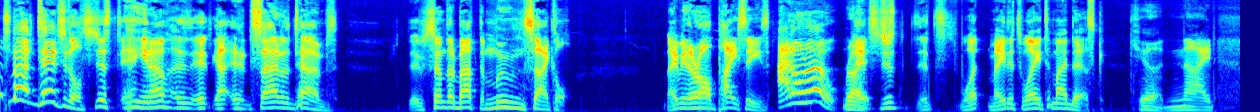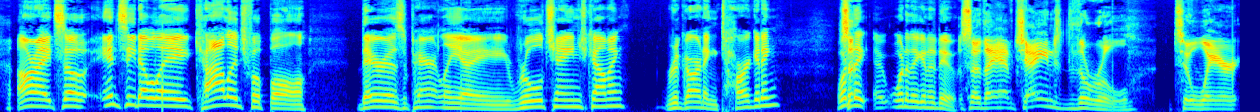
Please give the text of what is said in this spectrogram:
It's not intentional. It's just you know, it, it, it's sign of the times. There's something about the moon cycle. Maybe they're all Pisces. I don't know. Right. It's just it's what made its way to my desk. Good night. All right, so NCAA college football, there is apparently a rule change coming regarding targeting. What So- are they? What are they going to do? So they have changed the rule to where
